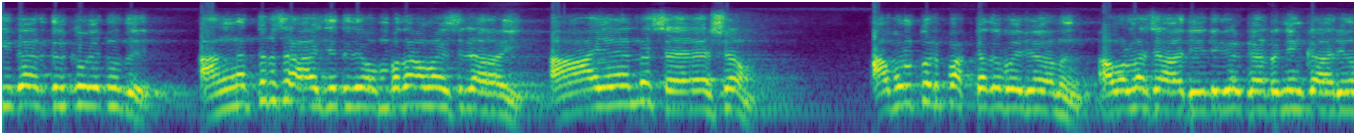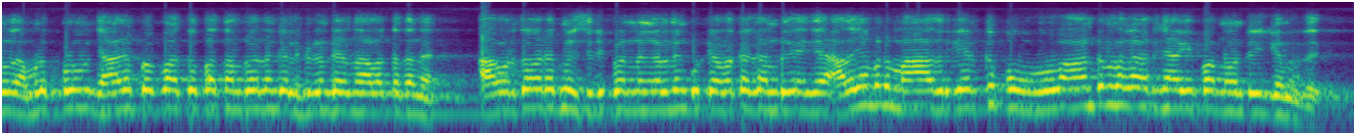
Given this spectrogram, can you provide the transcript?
ഈ കാര്യത്തിലേക്ക് വരുന്നത്. അങ്ങനത്തെ ഒരു സാഹചര്യത്തിൽ ഒമ്പതാം വയസ്സിലായി. ആയതിനു ശേഷം അവൾക്കൊരു പക്വത വരികയാണ്. അവളുടെ ശാരീരിക ഘടനയും കാര്യങ്ങളും നമ്മളിപ്പോഴും ഞാനിപ്പോ പത്ത് പത്തൊമ്പത് ഗൾഫിലുണ്ടായിരുന്ന ആളൊക്കെ തന്നെ. അവിടുത്തെ ഓരോ മിസ്ലി പെണ്ണുങ്ങളും കുട്ടികളൊക്കെ കണ്ടു കഴിഞ്ഞാൽ അത് നമ്മൾ മാതൃകൾക്ക് പോവാണ്ടുള്ള കാര്യം ഞാൻ ഈ പറഞ്ഞുകൊണ്ടിരിക്കുന്നത്.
